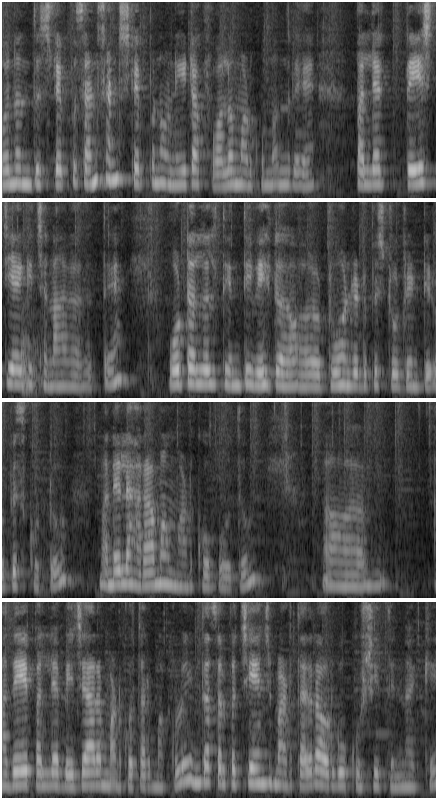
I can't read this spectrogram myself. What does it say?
ಒಂದೊಂದು ಸ್ಟೆಪ್ಪು ಸಣ್ಣ ಸಣ್ಣ ಸ್ಟೆಪ್ಪು ನಾವು ನೀಟಾಗಿ ಫಾಲೋ ಮಾಡ್ಕೊಂಬಂದರೆ ಪಲ್ಯ ಟೇಸ್ಟಿಯಾಗಿ ಚೆನ್ನಾಗಾಗುತ್ತೆ. ಹೋಟೆಲಲ್ಲಿ ತಿಂತೀವಿ two hundred rupees to twenty rupees ಕೊಟ್ಟು ಮನೆಯಲ್ಲೇ ಆರಾಮಾಗಿ ಮಾಡ್ಕೋಬೋದು. ಅದೇ ಪಲ್ಯ ಬೇಜಾರು ಮಾಡ್ಕೋತಾರೆ ಮಕ್ಕಳು ಇಂಥ ಸ್ವಲ್ಪ ಚೇಂಜ್ ಮಾಡ್ತಾಯಿದ್ರೆ ಅವ್ರಿಗೂ ಖುಷಿ ತಿನ್ನೋಕ್ಕೆ.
